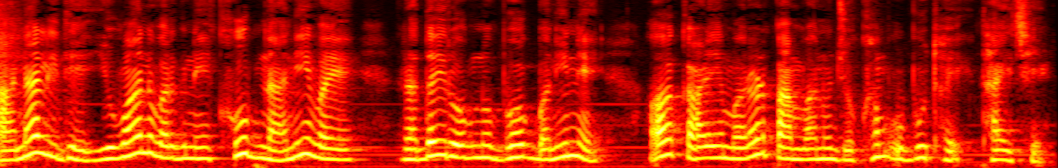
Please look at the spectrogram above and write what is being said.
આના લીધે યુવાન વર્ગને ખૂબ નાની વયે હૃદયરોગનો ભોગ બનીને અકાળે મરણ પામવાનું જોખમ ઊભું થાય છે.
